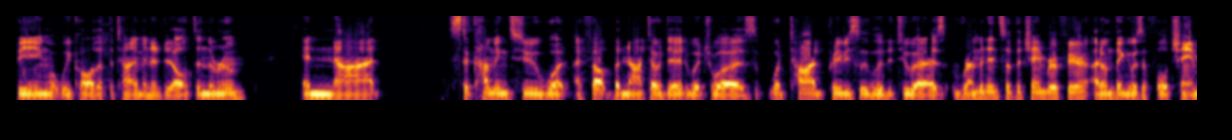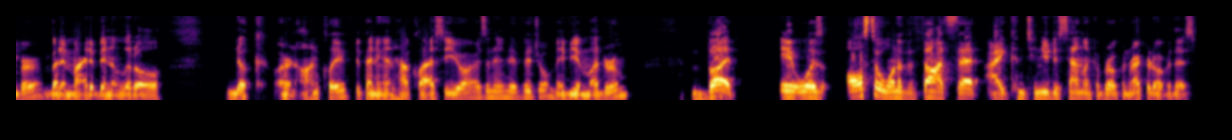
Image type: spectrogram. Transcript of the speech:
being what we called at the time an adult in the room, and not succumbing to what I felt Binotto did, which was what Todd previously alluded to as remnants of the Chamber of Fear. I don't think it was a full chamber, but it might have been a little nook or an enclave, depending on how classy you are as an individual, maybe a mudroom. But it was also one of the thoughts that I continue to sound like a broken record over this.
